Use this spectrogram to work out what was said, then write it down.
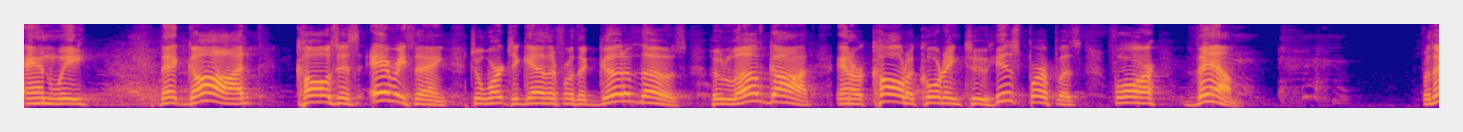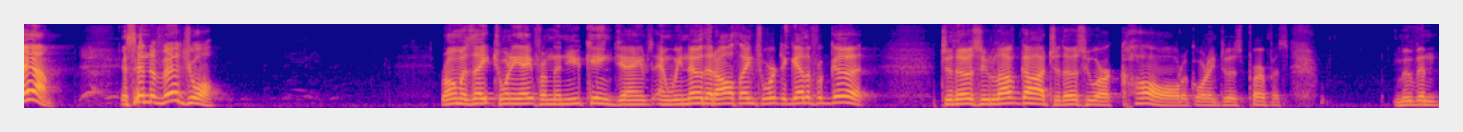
And we, that God causes everything to work together for the good of those who love God and are called according to his purpose for them. For them. It's individual. Romans 8 28 from the New King James, and we know that all things work together for good to those who love God, to those who are called according to his purpose. Moving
